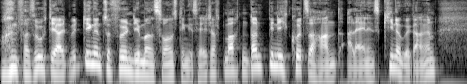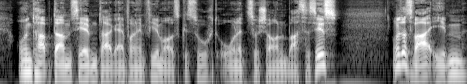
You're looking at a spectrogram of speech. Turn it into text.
Und versuchte halt mit Dingen zu füllen, die man sonst in Gesellschaft macht. Und dann bin ich kurzerhand allein ins Kino gegangen und habe da am selben Tag einfach einen Film ausgesucht, ohne zu schauen, was es ist. Und das war eben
